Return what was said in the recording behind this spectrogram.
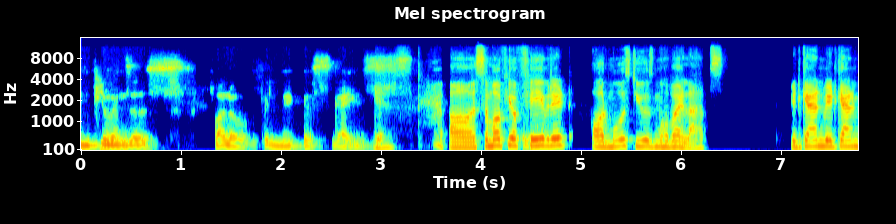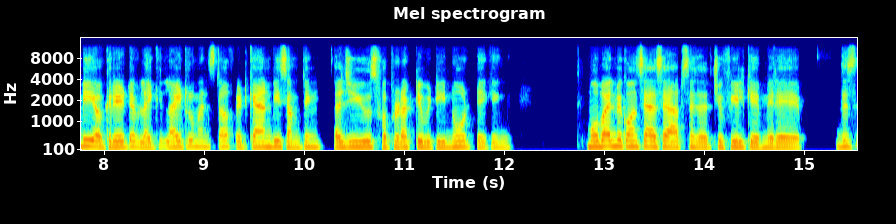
influencers follow filmmakers guys yes uh, some of your favorite yeah. or most used mobile apps it can be it can be a creative like lightroom and stuff it can be something that you use for productivity note taking मोबाइल में कौन से ऐसे एप्स हैं that you feel के मेरे this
